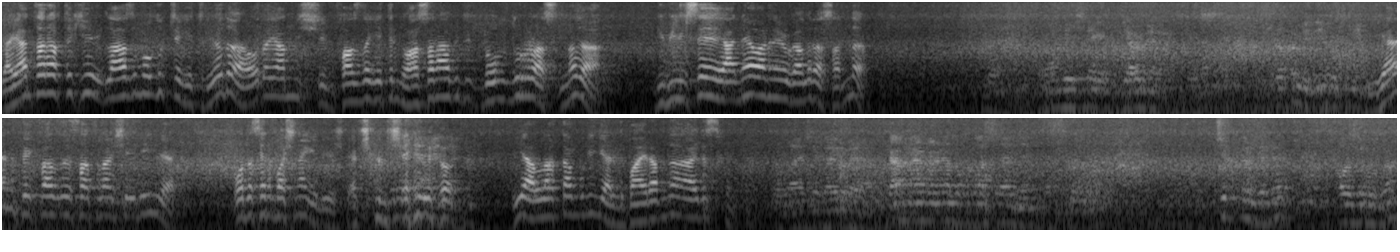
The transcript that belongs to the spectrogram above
Ya yan taraftaki lazım oldukça getiriyor da o da yanlış. Fazla getirmiyor. Hasan abi de doldurur aslında da. Bir bilse ya ne var ne yok alır Hasan da. De işte yarım? Yani pek fazla satılan şey değil ya. O da senin başına geliyor işte. Yapacak bir şey yok. İyi Allah'tan bugün geldi. Bayramda ayrı sıkıntı. Vallahi şey gayrı be ya. Ben hemen önüne bakıp aşağıya indim. Çıktım dedi. Havuzumuzdan.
